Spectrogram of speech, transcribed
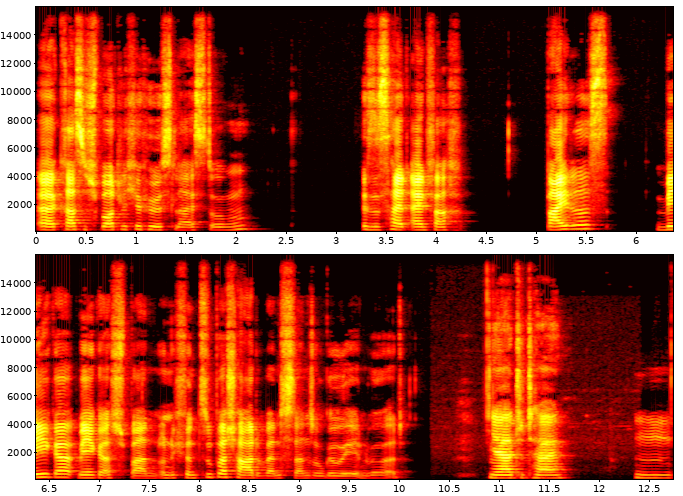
äh, krasse sportliche Höchstleistungen. Es ist halt einfach beides mega, mega spannend. Und ich finde es super schade, wenn es dann so gesehen wird. Ja, total. Hm,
